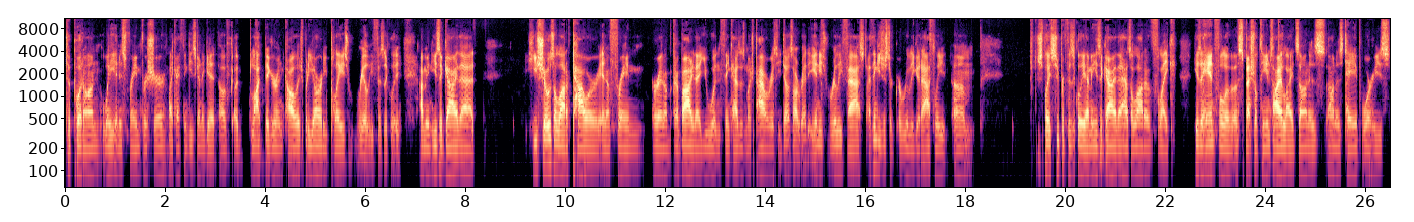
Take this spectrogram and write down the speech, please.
to put on weight in his frame for sure. Like I think he's going to get a, a lot bigger in college, but he already plays really physically. I mean, he's a guy that he shows a lot of power in a frame or in a, in a body that you wouldn't think has as much power as he does already. And he's really fast. I think he's just a, a really good athlete. Um, just plays super physically. I mean, he's a guy that has a lot of like he has a handful of, of, special teams highlights on his on his tape where he's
